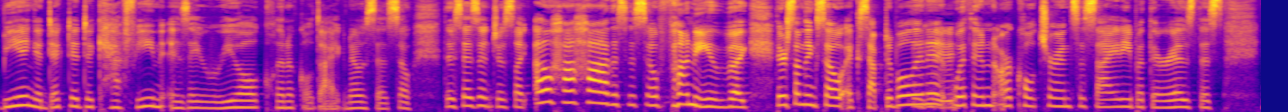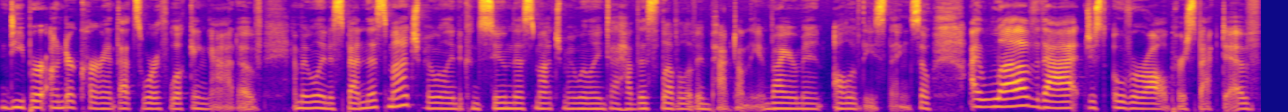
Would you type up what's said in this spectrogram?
being addicted to caffeine is a real clinical diagnosis. So this isn't just like, oh, haha, this is so funny. Like there's something so acceptable in it mm-hmm. within our culture and society, but there is this deeper undercurrent that's worth looking at of, am I willing to spend this much? Am I willing to consume this much? Am I willing to have this level of impact on the environment? All of these things. So I love that just overall perspective.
